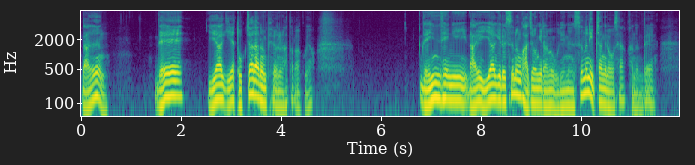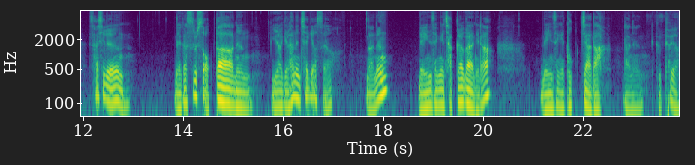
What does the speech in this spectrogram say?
나는 내 이야기의 독자라는 표현을 하더라고요. 내 인생이 나의 이야기를 쓰는 과정이라면 우리는 쓰는 입장이라고 생각하는데 사실은 내가 쓸 수 없다는 이야기를 하는 책이었어요. 나는 내 인생의 작가가 아니라 내 인생의 독자다라는 그 표현.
